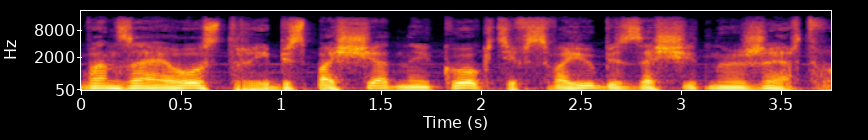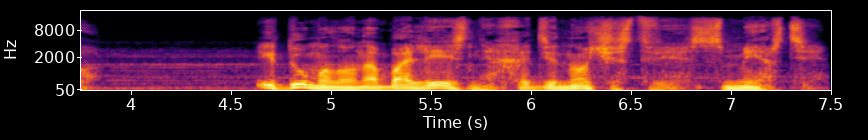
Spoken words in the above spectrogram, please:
вонзая острые беспощадные когти в свою беззащитную жертву. И думал он о болезнях, одиночестве, смерти.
